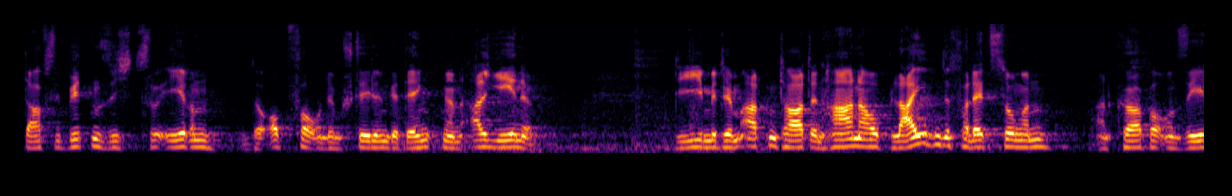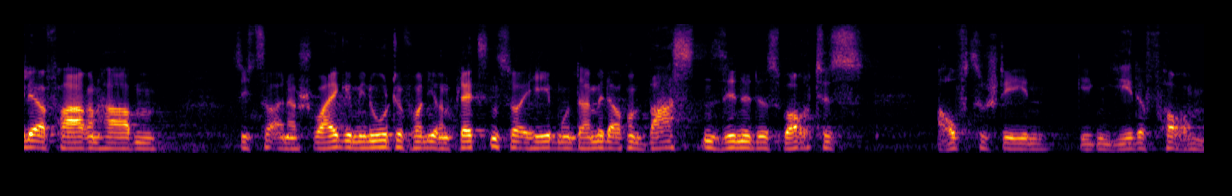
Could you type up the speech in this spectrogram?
darf Sie bitten, sich zu Ehren der Opfer und im stillen Gedenken an all jene, die mit dem Attentat in Hanau bleibende Verletzungen an Körper und Seele erfahren haben, sich zu einer Schweigeminute von ihren Plätzen zu erheben und damit auch im wahrsten Sinne des Wortes aufzustehen gegen jede Form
